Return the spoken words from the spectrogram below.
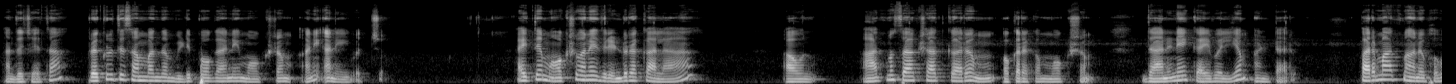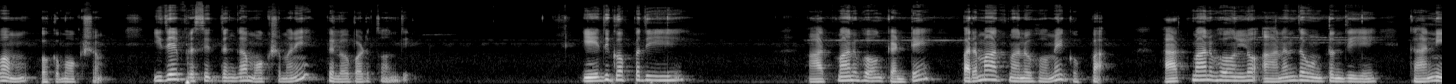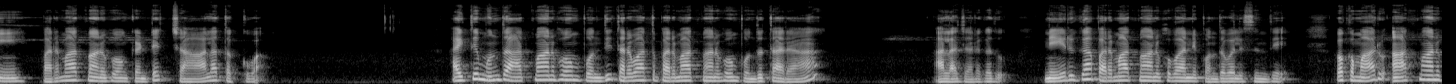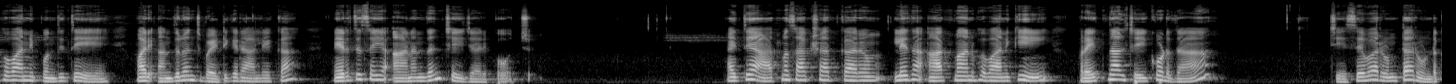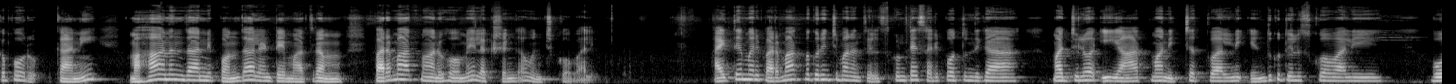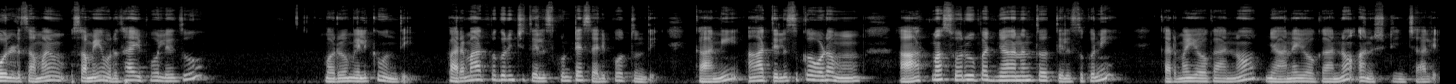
అందుచేత ప్రకృతి సంబంధం విడిపోగానే మోక్షం అని అనేయవచ్చు. అయితే మోక్షం అనేది రెండు రకాల? అవును. ఆత్మ సాక్షాత్కారం ఒక రకం మోక్షం. దానినే కైవల్యం అంటారు. పరమాత్మ అనుభవం ఒక మోక్షం. ఇదే ప్రసిద్ధంగా మోక్షమని పిలువబడుతోంది. ఏది గొప్పది? ఆత్మానుభవం కంటే పరమాత్మానుభవమే గొప్ప. ఆత్మానుభవంలో ఆనందం ఉంటుంది కానీ పరమాత్మానుభవం కంటే చాలా తక్కువ. అయితే ముందు ఆత్మానుభవం పొంది తర్వాత పరమాత్మానుభవం పొందుతారా? అలా జరగదు. నేరుగా పరమాత్మానుభవాన్ని పొందవలసిందే. ఒకమారు ఆత్మానుభవాన్ని పొందితే మరి అందులోంచి బయటికి రాలేక నిరతిశయ ఆనందం చేజారిపోవచ్చు. అయితే ఆత్మ సాక్షాత్కారం లేదా ఆత్మానుభవానికి ప్రయత్నాలు చేయకూడదా? చేసేవారు ఉంటారు ఉండకపోరు. కానీ మహానందాన్ని పొందాలంటే మాత్రం పరమాత్మ అనుభవమే లక్ష్యంగా ఉంచుకోవాలి. అయితే మరి పరమాత్మ గురించి మనం తెలుసుకుంటే సరిపోతుందిగా? మధ్యలో ఈ ఆత్మ నిత్యత్వాలని ఎందుకు తెలుసుకోవాలి? బోలుడు సమయం సమయం వృధా అయిపోలేదు. మరో మెలకు ఉంది. పరమాత్మ గురించి తెలుసుకుంటే సరిపోతుంది. కానీ ఆ తెలుసుకోవడం ఆత్మస్వరూప జ్ఞానంతో తెలుసుకుని కర్మయోగాన్నో జ్ఞానయోగాన్నో అనుష్ఠించాలి.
